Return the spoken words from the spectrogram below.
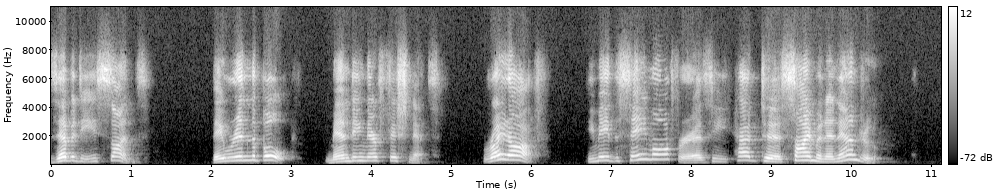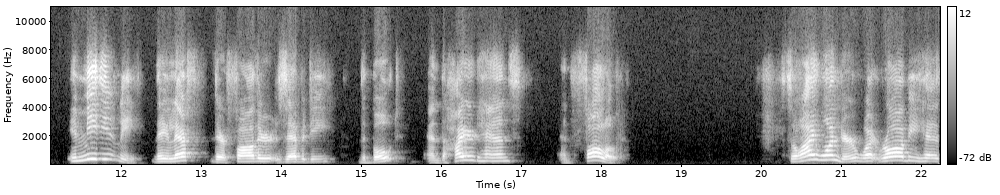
Zebedee's sons. They were in the boat, mending their fish nets. Right off, he made the same offer as he had to Simon and Andrew. Immediately, they left their father Zebedee, the boat, and the hired hands and followed. So I wonder what Robbie has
